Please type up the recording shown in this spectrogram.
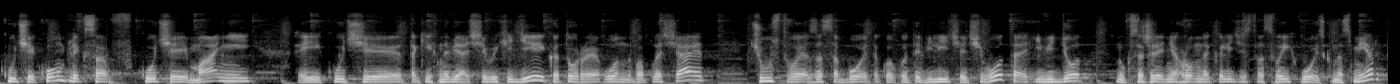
кучей комплексов, кучей маний и кучей таких навязчивых идей, которые он воплощает, чувствуя за собой такое какое-то величие чего-то и ведет, ну, к сожалению, огромное количество своих войск на смерть.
